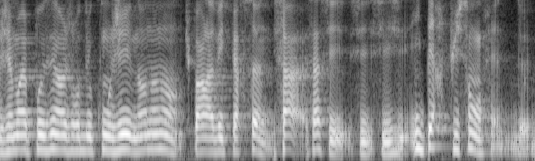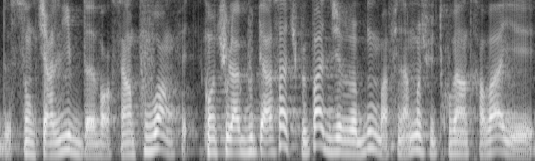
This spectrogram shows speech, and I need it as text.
j'aimerais poser un jour de congé. Non, non non, tu parles avec personne. Ça, ça c'est hyper puissant en fait, de, se sentir libre, d'avoir, c'est un pouvoir en fait. Quand tu l'as goûté à ça, tu peux pas dire bon bah finalement je vais trouver un travail et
